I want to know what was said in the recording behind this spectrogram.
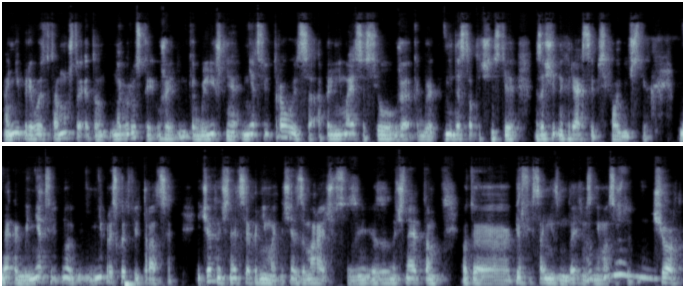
они приводят к тому, что эта нагрузка уже как бы лишняя не отфильтровывается, а принимается в силу уже как бы недостаточно недостаточности защитных реакций психологических. Да, как бы нет, ну, не происходит фильтрация. И человек начинает себя принимать, начинает заморачиваться, начинает там вот э, перфекционизмом да, этим заниматься, что черт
